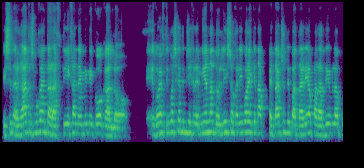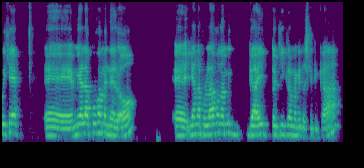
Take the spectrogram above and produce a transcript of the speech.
οι συνεργάτες μου είχαν ταραχτεί, είχαν μείνει κόκαλο. Εγώ ευτυχώς είχα την ψυχραιμία να το λύσω γρήγορα και να πετάξω την μπαταρία παραδίπλα που είχε ε, μία λακκούβα με νερό ε, για να προλάβω να μην κάει το κύκλωμα και τα σχετικά.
